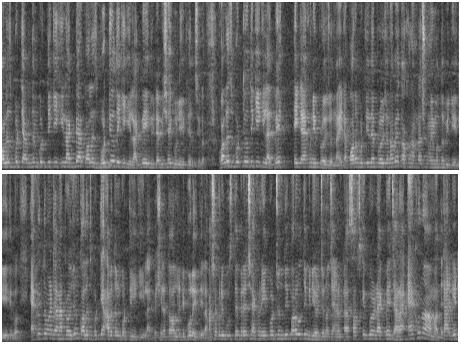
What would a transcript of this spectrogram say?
কলেজ ভর্তি আবেদন করতে কি কি লাগবে আর কলেজ ভর্তি হতে কি কি লাগবে, এই দুইটা বিষয় গুলিয়ে ফেলছিল। কলেজ ভর্তি হতে কি কি লাগবে, এটা এখনই প্রয়োজন না। এটা পরবর্তীতে প্রয়োজন হবে, তখন আমরা সময় মতো ভিডিও দিয়ে দিব। এখন তোমার জানা প্রয়োজন কলেজ ভর্তি আবেদন করতে কি কি লাগবে, সেটা তো অলরেডি বলেই দিলাম। আশা করি বুঝতে পেরেছ, এখন এই পর্যন্তই। পরবর্তী ভিডিওর জন্য চ্যানেলটা সাবস্ক্রাইব করে রাখবে। যারা এখনও আমাদের টার্গেট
